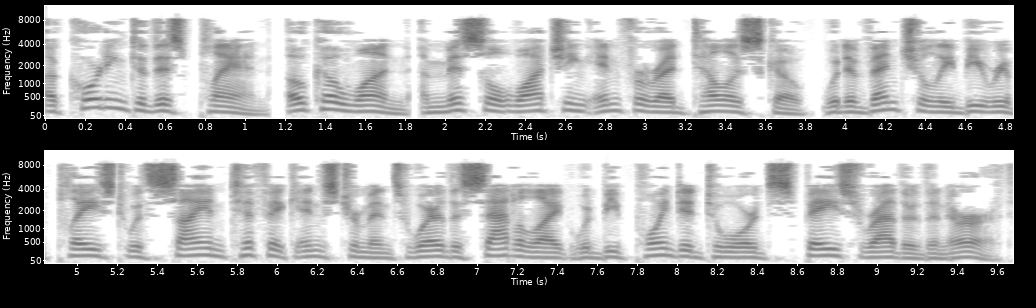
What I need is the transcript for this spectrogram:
According to this plan, Oko-1 a missile-watching infrared telescope would eventually be replaced with scientific instruments where the satellite would be pointed towards space rather than Earth.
